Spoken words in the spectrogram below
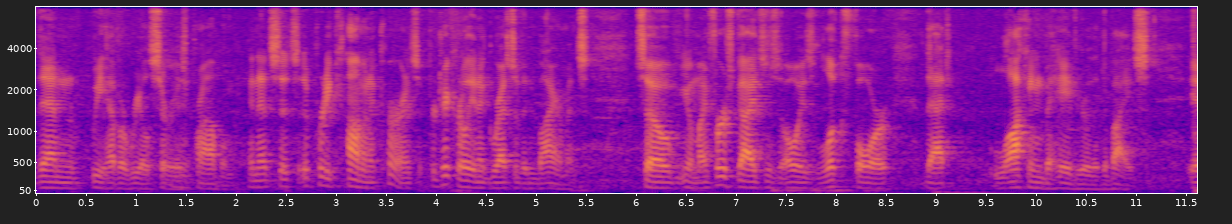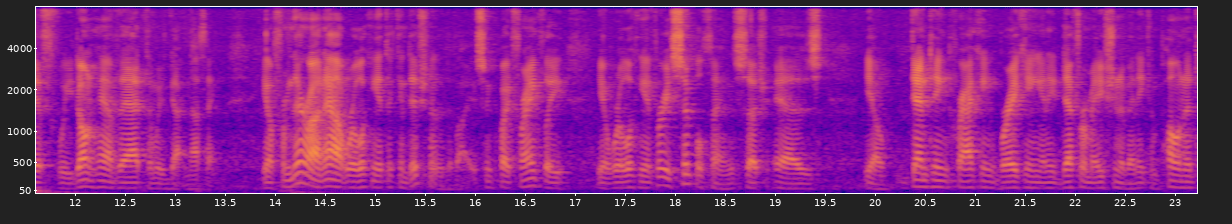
then we have a real serious problem. And it's, it's a pretty common occurrence, particularly in aggressive environments. So, you know, my first guidance is always look for that locking behavior of the device. If we don't have that, then we've got nothing. You know, from there on out, we're looking at the condition of the device, and quite frankly, you know, we're looking at very simple things such as you know, denting, cracking, breaking, any deformation of any component.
